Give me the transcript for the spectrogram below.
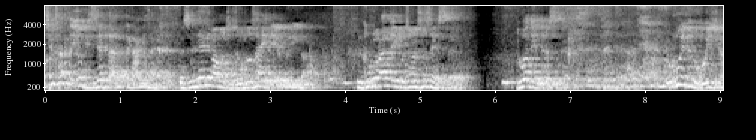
책상도 이거 비슷했다, 그때 강의장에. 그래서 선생님하고 저 정도 사이 돼요, 거리가. 그분 앉아있고 저는 서서 했어요. 누가 더 힘들었어요? 울고 있는 거 보이죠?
